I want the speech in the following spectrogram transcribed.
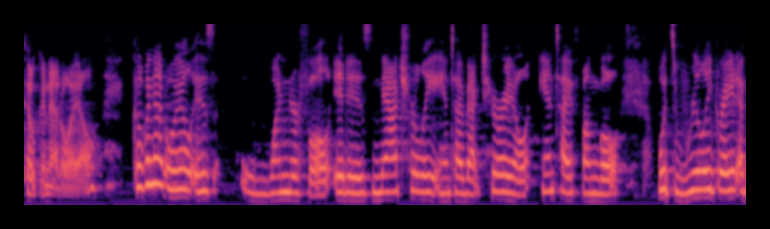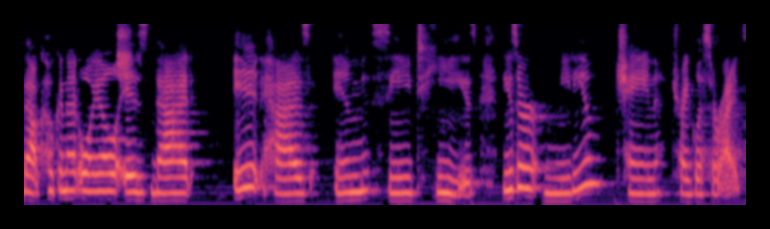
coconut oil. Coconut oil is wonderful. It is naturally antibacterial, antifungal. What's really great about coconut oil is that it has MCTs. These are medium chain triglycerides.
